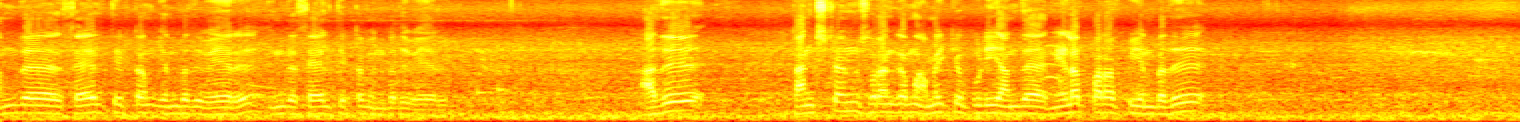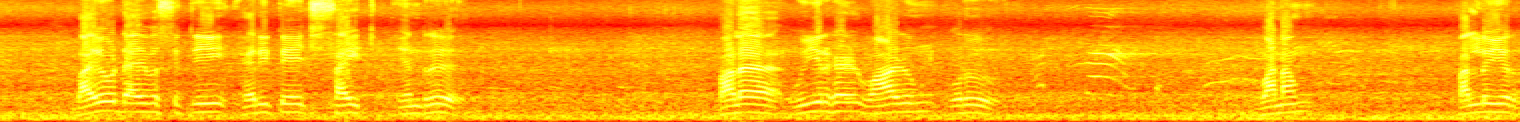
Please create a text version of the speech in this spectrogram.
அந்த செயல் திட்டம் என்பது வேறு இந்த செயல் திட்டம் என்பது வேறு. அது டங்ஸ்டன் சுரங்கம் அமைக்கக்கூடிய அந்த நிலப்பரப்பு என்பது பயோடைவர்சிட்டி ஹெரிட்டேஜ் சைட் என்று பல உயிர்கள் வாழும் ஒரு வனம் பல்லுயிர்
